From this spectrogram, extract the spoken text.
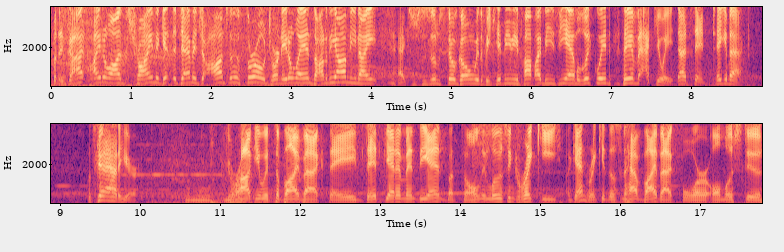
But they've got Eidolons trying to get the damage onto the throne. Tornado lands onto the Omni Knight. Exorcism still going with the BKB pop by BZM. Liquid, they evacuate. That's it. Take it back. Let's get out of here. Yuragi with the buyback. They did get him in the end, but only losing Riki. Again, Riki doesn't have buyback for almost a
